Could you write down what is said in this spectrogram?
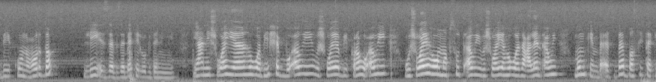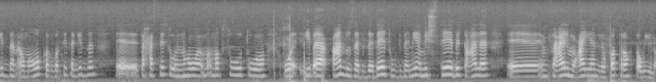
بيكون عرضة للذبذبات الوجدانية. يعني شوية هو بيحبه قوي وشوية بيكرهه قوي وشوية هو مبسوط قوي وشوية هو زعلان قوي. ممكن بأسباب بسيطة جدا أو مواقف بسيطة جدا آه، تحسسه إن هو مبسوط ويبقى عنده ذبذبات وجدانية مش ثابت على آه، انفعال معين لفترة طويلة.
